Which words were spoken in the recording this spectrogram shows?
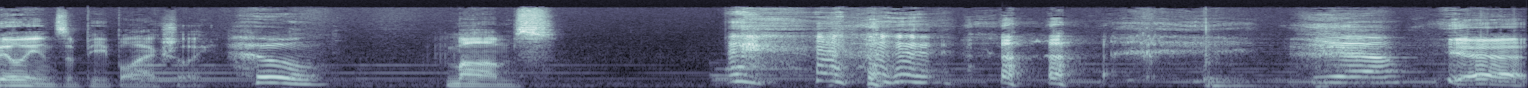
Billions of people, actually. Who? Moms. Yeah. Yeah.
